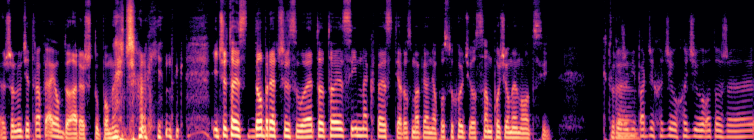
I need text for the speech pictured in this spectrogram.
że ludzie trafiają do aresztu po meczach jednak. I czy to jest dobre, czy złe, to, to jest inna kwestia rozmawiania. Po prostu chodzi o sam poziom emocji. Które... Tylko, że mi bardziej chodziło, chodziło o to, że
